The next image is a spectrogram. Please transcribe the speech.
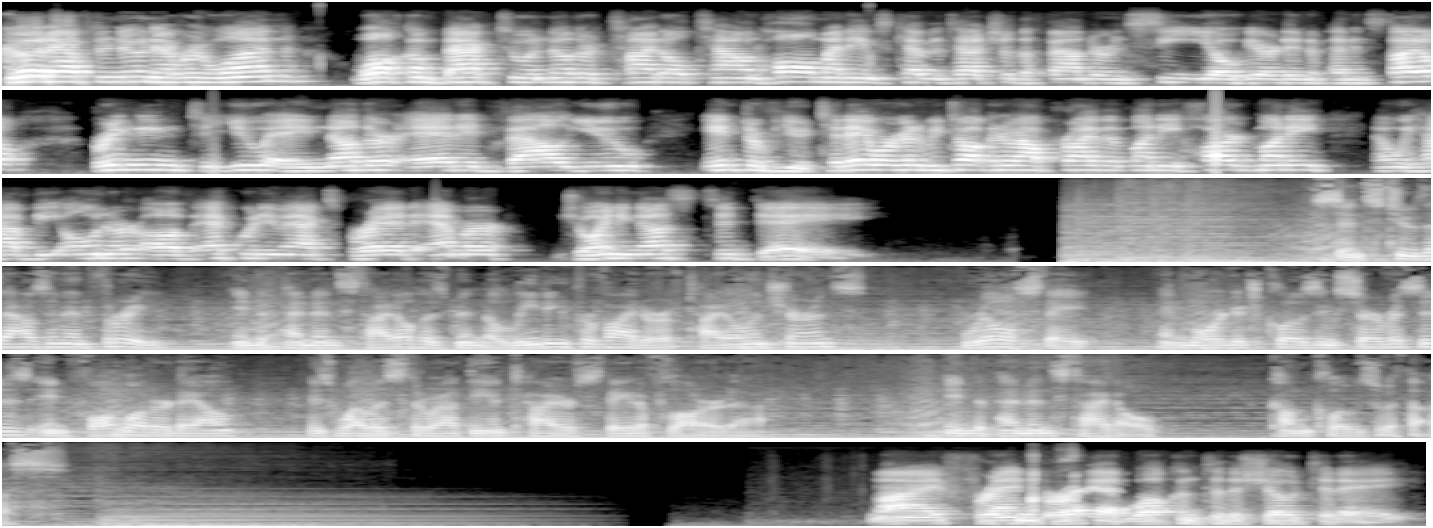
Good afternoon, everyone. Welcome back to another Title Town Hall. My name is Kevin Thatcher, the founder and CEO here at Independence Title, bringing to you another added value interview. Today, we're going to be talking about private money, hard money, and we have the owner of Equity Max, Brad Emmer, joining us today. Since 2003, Independence Title has been the leading provider of title insurance, real estate, and mortgage closing services in Fort Lauderdale as well as throughout the entire state of Florida. Independence Title, come close with us. My friend Brad, welcome to the show today.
